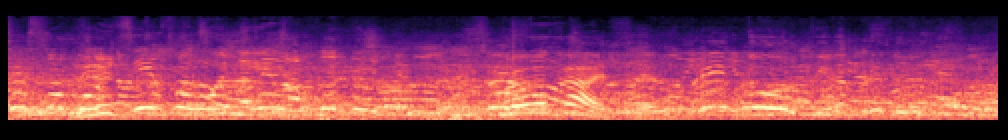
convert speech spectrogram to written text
Це собак, ці вони нам платити. Провокація. Придурки, придурки.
